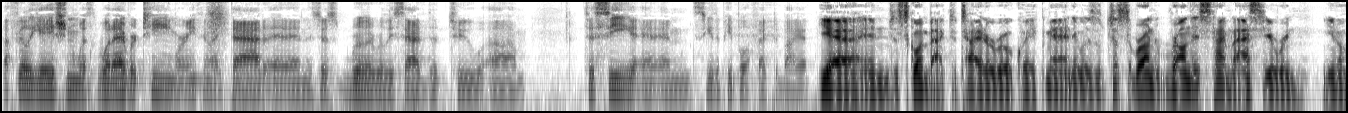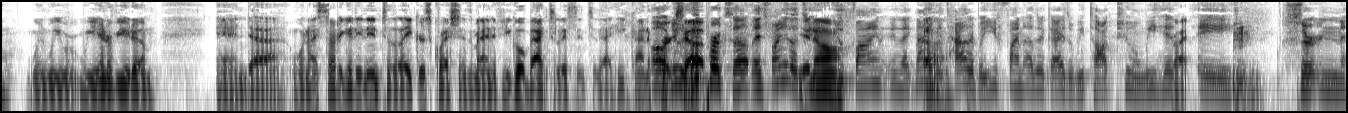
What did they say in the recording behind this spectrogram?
affiliation with whatever team or anything like that and it's just really really sad to, to um to see and, and see the people affected by it. Yeah, and just going back to Tyler real quick, man, it was just around around this time last year when you know when we we interviewed him, and uh, when I started getting into the Lakers questions, man, if you go back to listen to that, he kind of Oh, perks dude, up. he perks up. It's funny though. You too, know? you find and like not even Uh, Tyler, but you find other guys that we talk to, and we hit Right. a certain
